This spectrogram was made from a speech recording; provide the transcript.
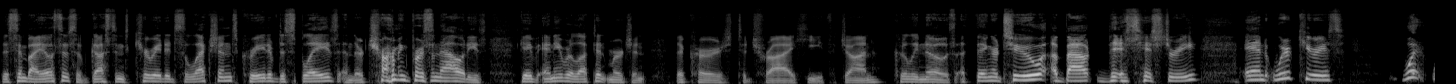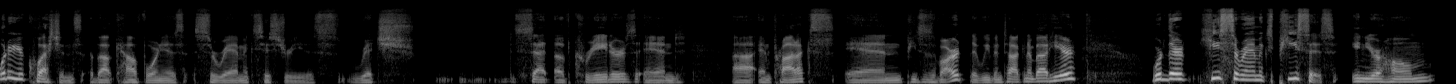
The symbiosis of Gustin's curated selections, creative displays, and their charming personalities gave any reluctant merchant the courage to try Heath. John clearly knows a thing or two about this history, and we're curious. What what are your questions about California's ceramics history? This rich set of creators and uh, and products and pieces of art that we've been talking about here. Were there Heath Ceramics pieces in your home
